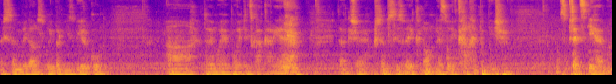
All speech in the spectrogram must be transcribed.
než jsem vydal svou první sbírku. A to je moje poetická kariéra. Takže už jsem si zvyk, no nezvyk, ale budíš. S předstihem.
